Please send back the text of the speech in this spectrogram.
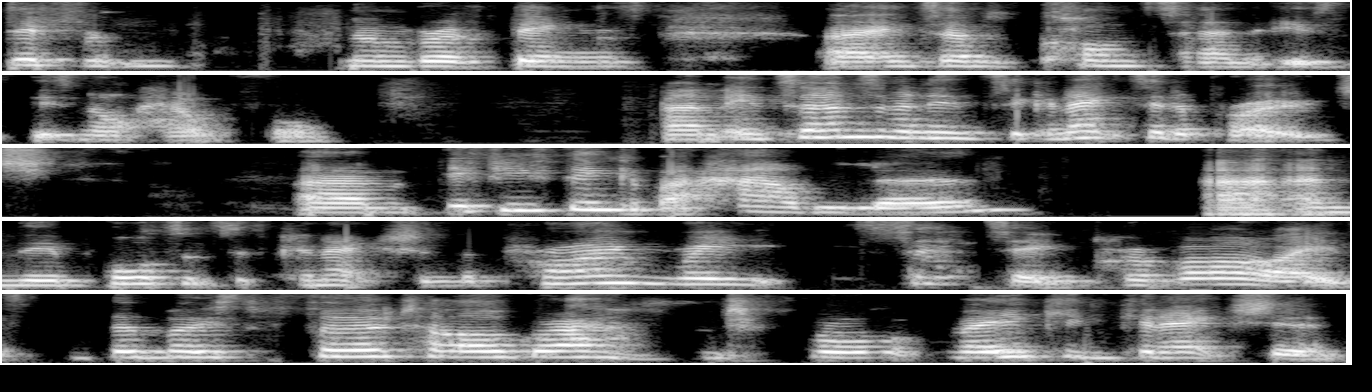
different number of things uh, in terms of content is is not helpful um, in terms of an interconnected approach um, if you think about how we learn uh, and the importance of connection, the primary setting provides the most fertile ground for making connection,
